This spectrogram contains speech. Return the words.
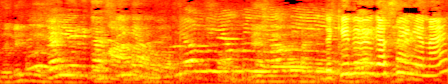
Yeah, you. Gitu. Yummy, yummy. The kid even got singing, eh?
